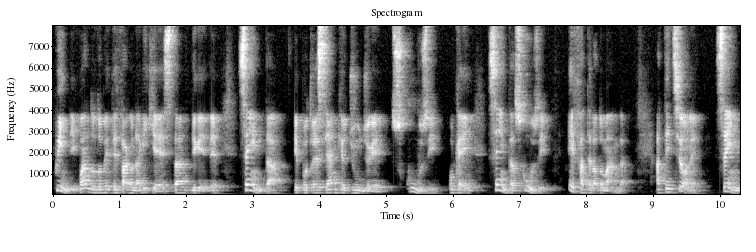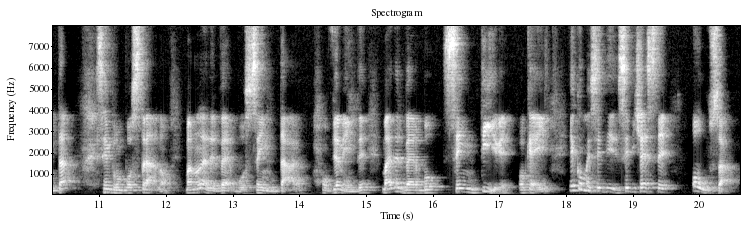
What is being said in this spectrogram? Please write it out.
Quindi quando dovete fare una richiesta direte senta e potreste anche aggiungere scusi, ok? Senta, scusi e fate la domanda. Attenzione, senta sembra un po' strano, ma non è del verbo sentar, ovviamente, ma è del verbo sentire, ok? È come se, di- se diceste ousa,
